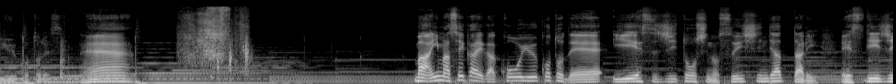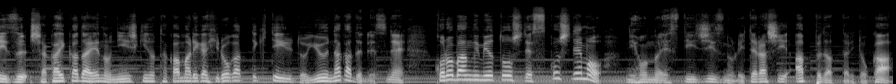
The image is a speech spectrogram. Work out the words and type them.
いうことですよね。まあ今世界がこういうことで ESG 投資の推進であったり SDGs 社会課題への認識の高まりが広がってきているという中でですねこの番組を通して少しでも日本の SDGs のリテラシーアップだったりとか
